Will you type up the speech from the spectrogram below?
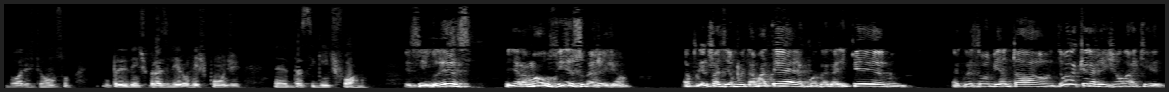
Boris Johnson, o presidente brasileiro responde é, da seguinte forma: Esse inglês ele era mal visto na região. É porque ele fazia muita matéria contra garimpeiro, a questão ambiental. Então, aquela região lá que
